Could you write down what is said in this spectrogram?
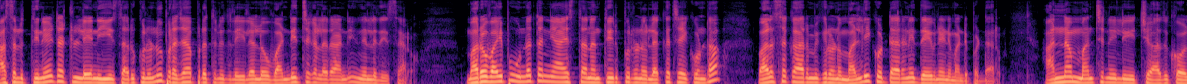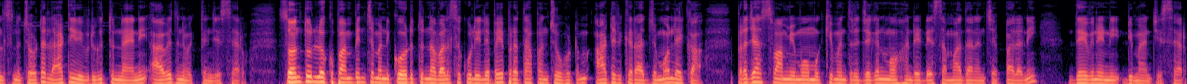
అసలు తినేటట్లు లేని ఈ సరుకులను ప్రజాప్రతినిధుల ఇళ్ళలో వండించగలరా అని నిలదీశారు. మరోవైపు ఉన్నత న్యాయస్థానం తీర్పులను లెక్క చేయకుండా వలస కార్మికులను మళ్ళీ కొట్టారని దేవినేని మండిపడ్డారు. అన్నం మంచినీళ్ళు ఇచ్చి ఆదుకోవాల్సిన చోట లాఠీలు విరుగుతున్నాయని ఆవేదన వ్యక్తం చేశారు. సొంతూళ్ళకు పంపించమని కోరుతున్న వలస కూలీలపై ప్రతాపం చూపటం ఆటవిక రాజ్యమో లేక ప్రజాస్వామ్యమో ముఖ్యమంత్రి జగన్మోహన్ రెడ్డి సమాధానం చెప్పాలని దేవినేని డిమాండ్ చేశారు.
